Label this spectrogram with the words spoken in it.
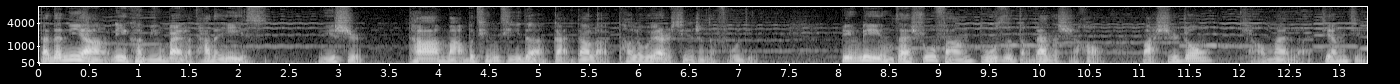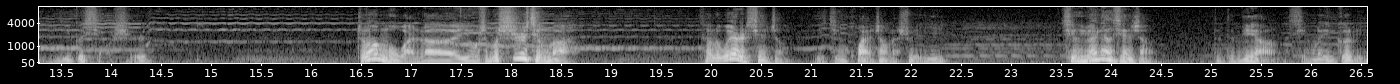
达达尼昂立刻明白了他的意思，于是他马不停蹄地赶到了特勒维尔先生的府邸，并利用在书房独自等待的时候，把时钟调慢了将近一个小时。这么晚了，有什么事情吗？特勒维尔先生已经换上了睡衣。请原谅，先生。达达尼昂行了一个礼。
